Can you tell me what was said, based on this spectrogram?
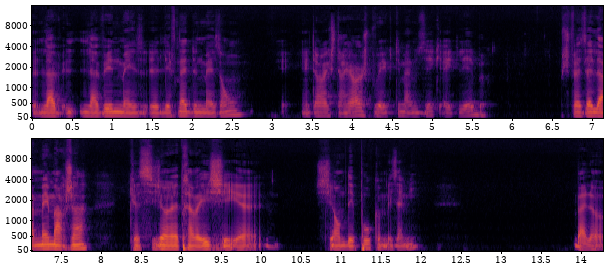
la- laver une maison, les fenêtres d'une maison, intérieur-extérieur, je pouvais écouter ma musique, être libre. Puis je faisais le même argent que si j'aurais travaillé chez, euh, chez Home Depot comme mes amis. Ben là,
